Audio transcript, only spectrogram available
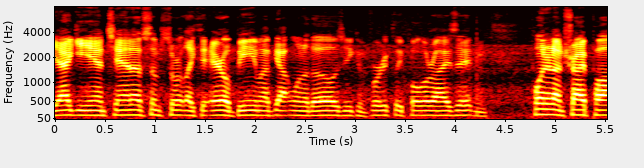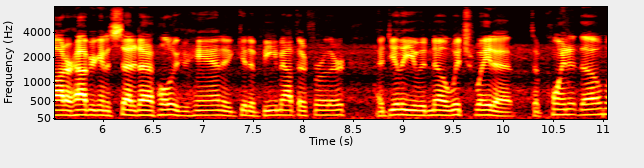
Yagi antenna of some sort, like the Arrow Beam. I've got one of those, and you can vertically polarize it and point it on tripod or however you're going to set it up. Hold it with your hand and get a beam out there further. Ideally, you would know which way to, to point it, though.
